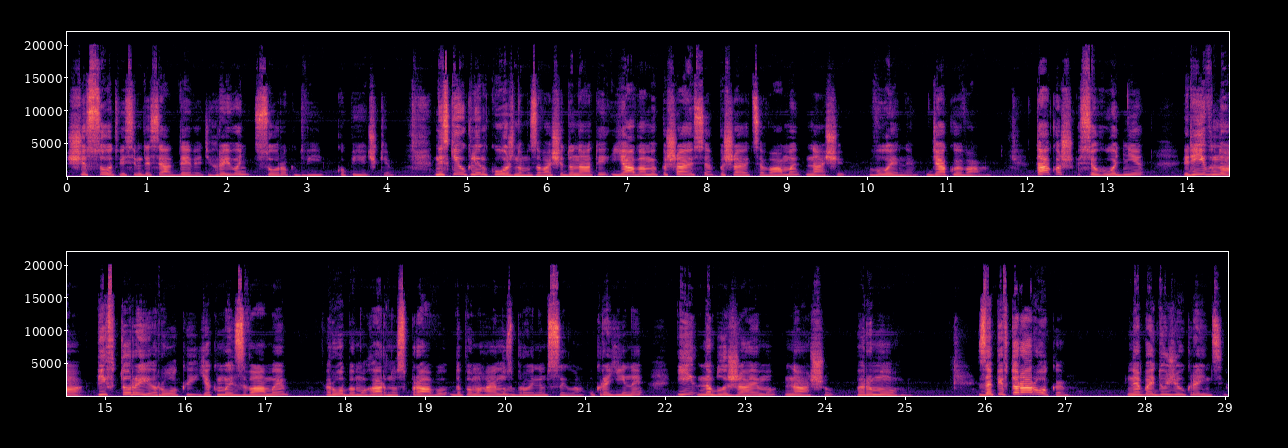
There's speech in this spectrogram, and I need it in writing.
689 гривень 42 копійки. Низький уклін кожному за ваші донати. Я вами пишаюся, пишаються вами наші воїни. Дякую вам. Також сьогодні рівно півтори роки, як ми з вами робимо гарну справу, допомагаємо Збройним силам України і наближаємо нашу перемогу. За півтора роки небайдужі українці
